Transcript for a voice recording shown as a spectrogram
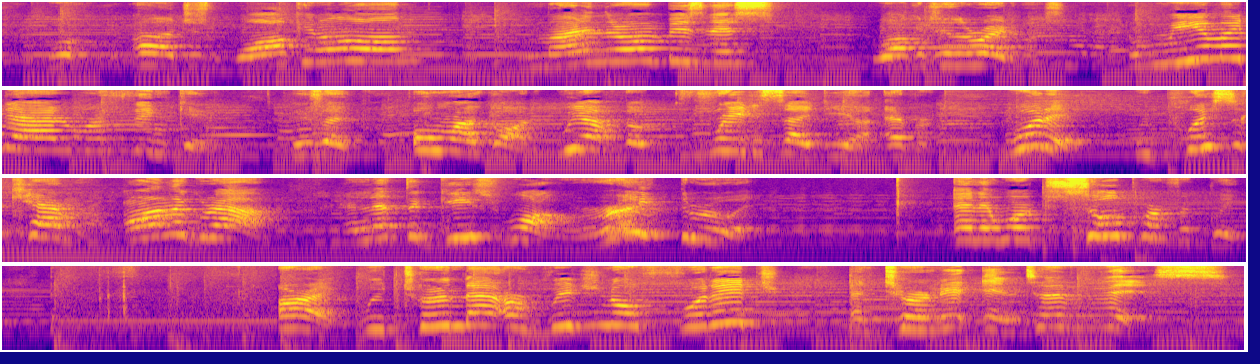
uh, just walking along, minding their own business, walking to the right of us. And me and my dad were thinking, he's like, oh my god, we have the greatest idea ever. What if we place a camera on the ground and let the geese walk right through it? And it worked so perfectly. Alright, we turned that original footage and turned it into this.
